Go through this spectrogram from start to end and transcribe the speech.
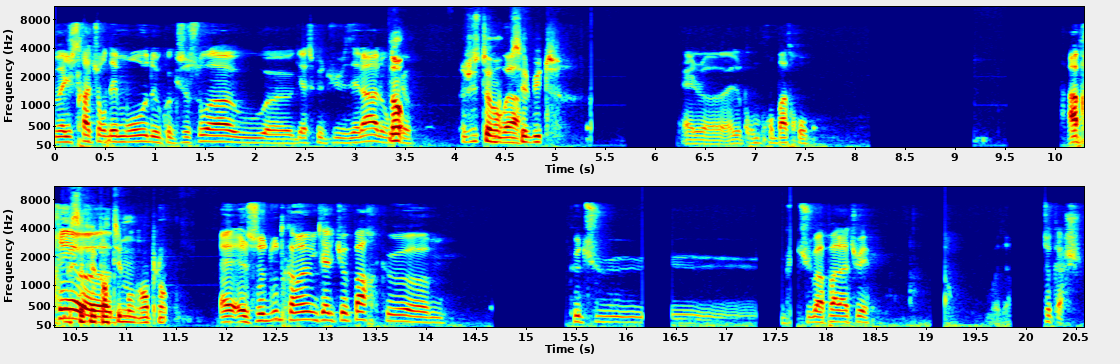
magistrature d'émeraude, quoi que ce soit, ou qu'est-ce que tu faisais là, donc. Non. Justement, Voilà. c'est le but. Elle, euh, elle comprend pas trop. Après, Ça fait euh, partie de mon grand plan. elle, elle se doute quand même quelque part que euh, que tu que tu vas pas la tuer. On va dire. Elle se cache.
